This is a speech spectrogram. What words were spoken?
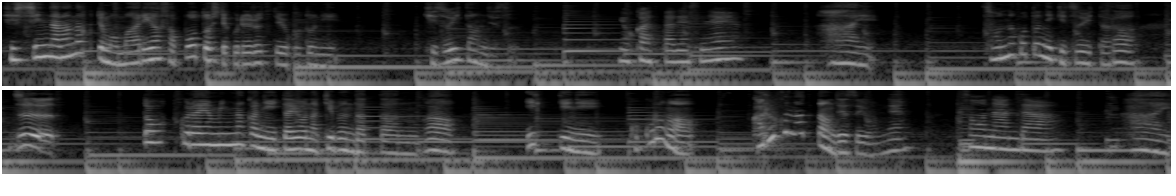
必死にならなくても周りがサポートしてくれるっていうことに気づいたんです。よかったですねはい。そんなことに気づいたらずっと暗闇の中にいたような気分だったのが一気に心が軽くなったんですよね。そうなんだ。はい。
